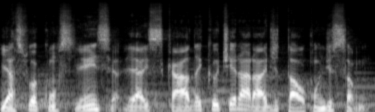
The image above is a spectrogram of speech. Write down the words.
e a sua consciência é a escada que o tirará de tal condição.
